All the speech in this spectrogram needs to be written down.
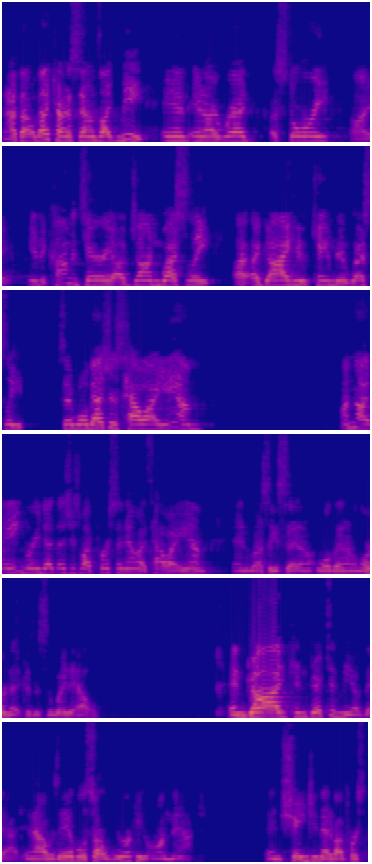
and I thought, well, that kind of sounds like me. And and I read a story uh, in the commentary of John Wesley, uh, a guy who came to Wesley, said, "Well, that's just how I am." I'm not angry. That that's just my personality. That's how I am. And Wesley said, "Well, then I learn it because it's the way to hell." And God convicted me of that, and I was able to start working on that and changing that about person.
